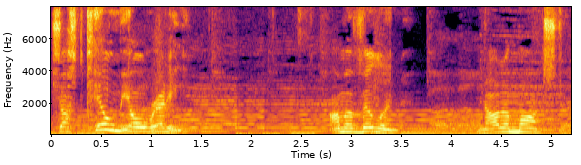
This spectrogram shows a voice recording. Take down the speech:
Just kill me already. I'm a villain, not a monster.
